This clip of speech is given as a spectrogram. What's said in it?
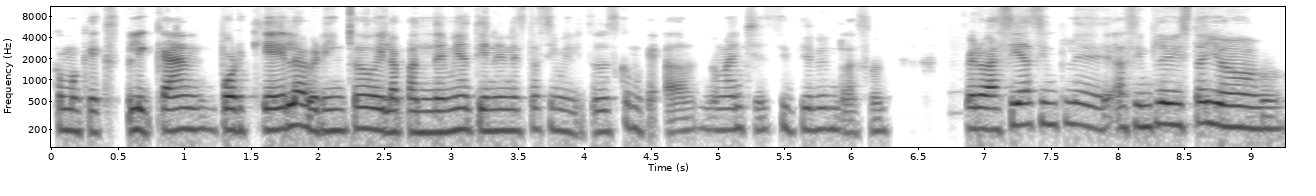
como que explican por qué el laberinto y la pandemia tienen estas similitudes, como que, ah, no manches, sí tienen razón. Pero así a simple, a simple vista yo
